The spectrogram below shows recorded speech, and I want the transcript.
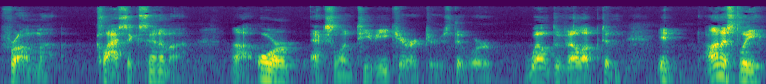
from classic cinema uh, or excellent TV characters that were well developed. And it honestly,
